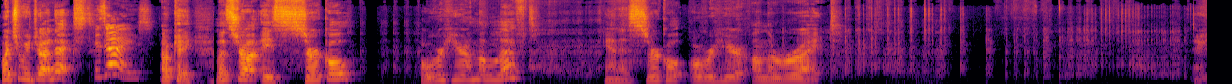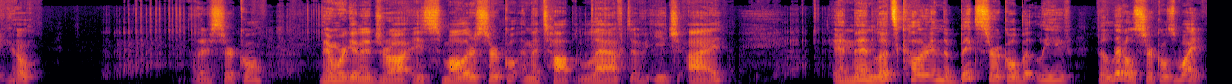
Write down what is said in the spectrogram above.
What should we draw next? His eyes. Okay, let's draw a circle over here on the left and a circle over here on the right. There you go. Another circle. Then we're going to draw a smaller circle in the top left of each eye. And then let's color in the big circle but leave the little circles white.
